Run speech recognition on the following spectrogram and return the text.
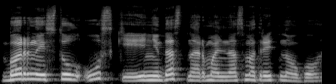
Барный стул узкий и не даст нормально осмотреть ногу.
